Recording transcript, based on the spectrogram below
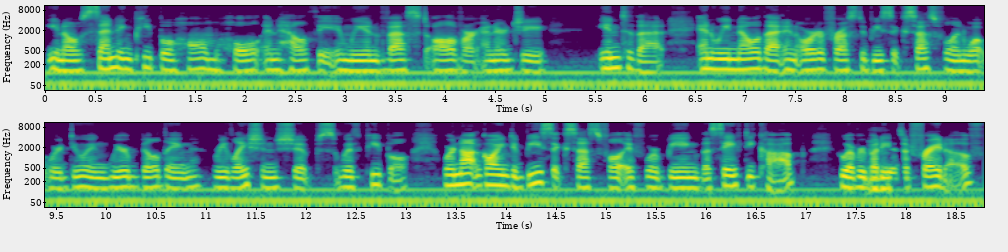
you know sending people home whole and healthy and we invest all of our energy into that. And we know that in order for us to be successful in what we're doing, we're building relationships with people. We're not going to be successful if we're being the safety cop who everybody mm-hmm. is afraid of.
